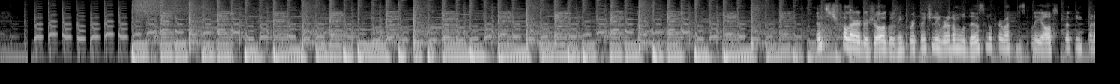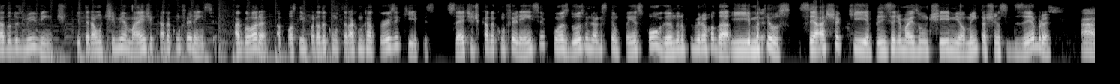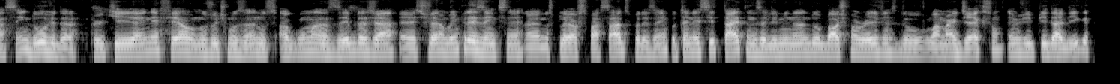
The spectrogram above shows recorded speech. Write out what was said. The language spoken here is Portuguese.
Antes de falar dos jogos, é importante lembrar a mudança no formato dos playoffs para a temporada 2020, que terá um time a mais de cada conferência. Agora, a pós-temporada contará com 14 equipes, 7 de cada conferência, com as duas melhores campanhas folgando na primeira rodada. E, Matheus, você acha que a presença de mais um time aumenta a chance de zebra? Ah, sem dúvida, porque a NFL nos últimos anos, algumas zebras já é, estiveram bem presentes, né? É, nos playoffs passados, por exemplo, o Tennessee Titans eliminando o Baltimore Ravens do Lamar Jackson, MVP da liga,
